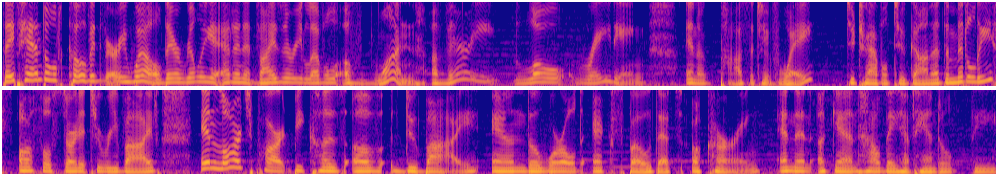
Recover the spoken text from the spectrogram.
they've handled COVID very well. They're really at an advisory level of one, a very low rating in a positive way to travel to Ghana. The Middle East also started to revive, in large part because of Dubai and the World Expo that's occurring. And then again, how they have handled the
